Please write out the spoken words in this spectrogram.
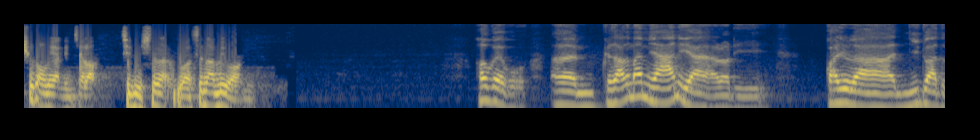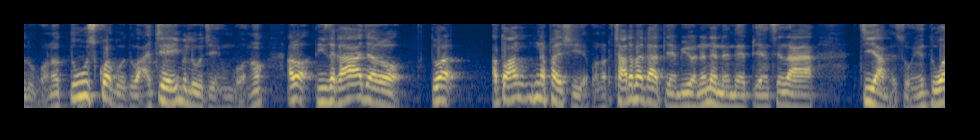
ရှုတော့လေးကနေချက်လောက်စီကူစဉ်းစားဟိုစဉ်းစားမိပါဦးဟုတ်ကဲ့ကိုအမ်ကစားသမားများနေရတာတော့ဒီကွာဂျူလာညီးတွားတယ်လို့ပေါ့နော်2 squad ကိုသူကအကျယ်ကြီးမလို့ချင်ဘူးပေါ့နော်အဲ့တော့ဒီစကားကကြတော့သူကအသွားနှစ်ဖက်ရှိရပေါ့နော်တခြားတစ်ဖက်ကပြန်ပြီးတော့နည်းနည်းနည်းနည်းပြန်စဉ်းစားကြည့်ရမယ်ဆိုရင် तू က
